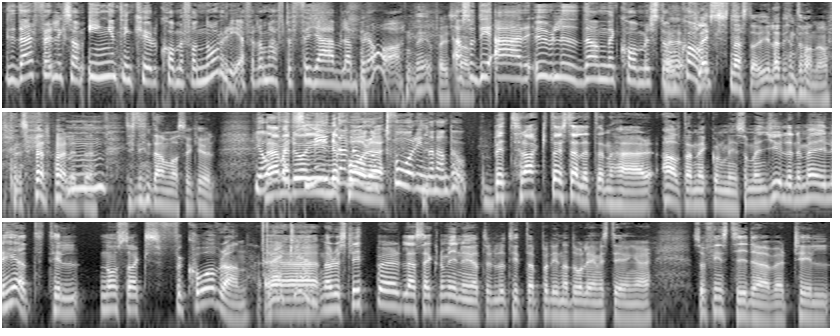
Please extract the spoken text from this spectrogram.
det är därför liksom ingenting kul kommer från Norge för de har haft det för jävla bra. Det faktiskt Alltså det är ur lidande kommer stor Eh, konst. Flex nästa, jag gillade inte honom. Det lite, Mm. Tyckte inte han var så kul. Jag Nej, men du är inne på det. två år innan han dog. Betrakta istället den här haltande ekonomin som en gyllene möjlighet till någon slags förkovran. Verkligen. när du slipper läsa ekonominyheter och titta på dina dåliga investeringar så finns tid över till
